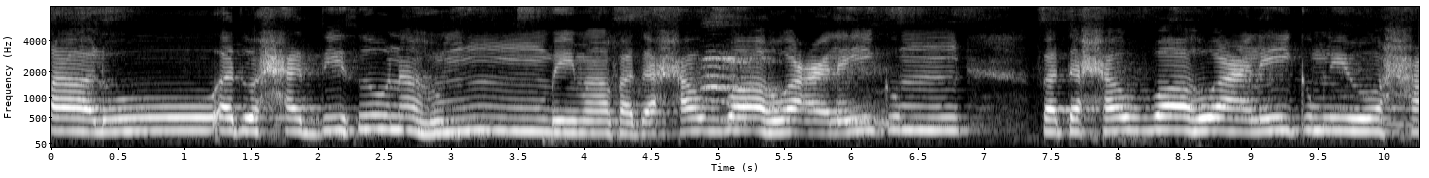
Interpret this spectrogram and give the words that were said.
قالوا أتحدثونهم بما فتح الله عليكم؟ فتح الله عليكم ليحاجوكم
